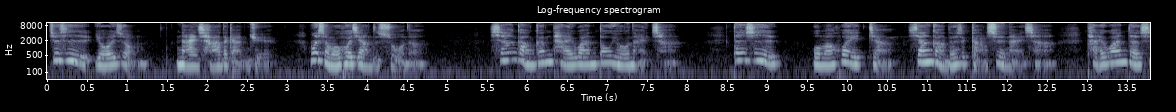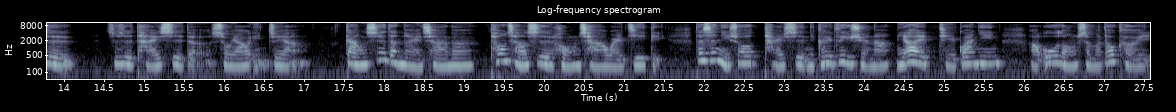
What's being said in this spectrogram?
就是有一种奶茶的感觉。为什么会这样子说呢？香港跟台湾都有奶茶，但是我们会讲香港的是港式奶茶，台湾的是就是台式的手摇饮这样。港式的奶茶呢，通常是红茶为基底，但是你说台式，你可以自己选啊，你爱铁观音啊、乌龙什么都可以。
